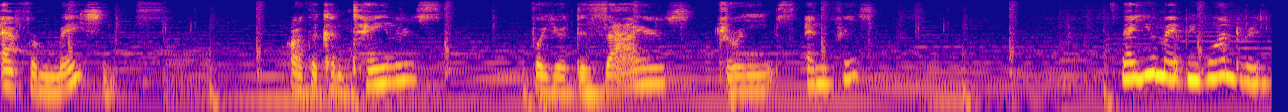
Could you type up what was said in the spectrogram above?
Affirmations are the containers for your desires, dreams, and visions. Now you may be wondering,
